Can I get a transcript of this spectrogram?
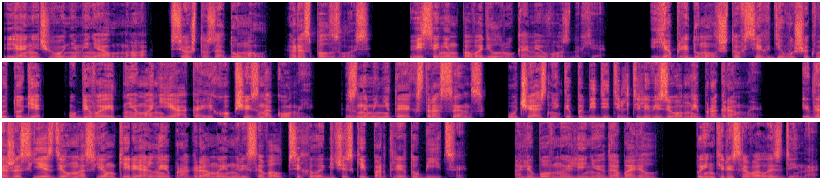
Я ничего не менял, но все, что задумал, расползлось. Весенин поводил руками в воздухе. Я придумал, что всех девушек в итоге убивает не маньяк, а их общий знакомый, знаменитый экстрасенс, участник и победитель телевизионной программы. И даже съездил на съемки реальной программы и нарисовал психологический портрет убийцы. «А любовную линию добавил?» — поинтересовалась Дина,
